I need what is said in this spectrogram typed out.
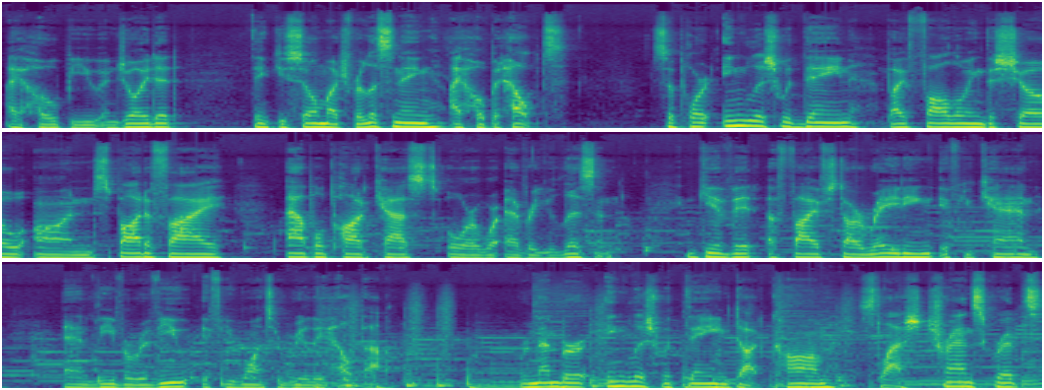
I hope you enjoyed it. Thank you so much for listening. I hope it helped. Support English with Dane by following the show on Spotify, Apple Podcasts, or wherever you listen. Give it a five star rating if you can, and leave a review if you want to really help out. Remember EnglishWithDane.com slash transcripts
